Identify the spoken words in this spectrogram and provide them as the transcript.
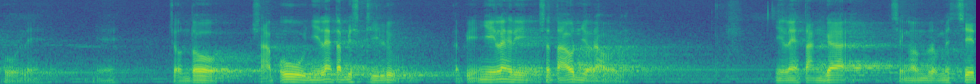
boleh. Ya. Contoh sapu nyileh tapi sedilu, tapi nyileh di setahun ya oleh. Nyileh tangga sing masjid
